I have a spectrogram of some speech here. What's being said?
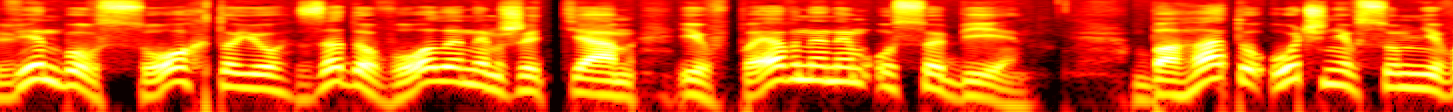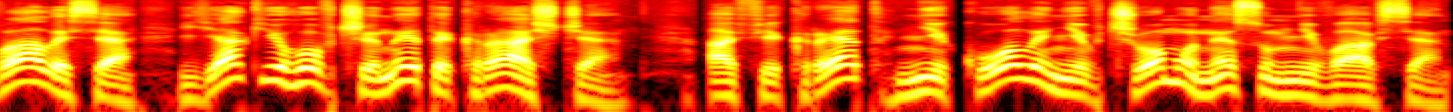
Він був сохтою, задоволеним життям і впевненим у собі. Багато учнів сумнівалися, як його вчинити краще. А Фікрет ніколи ні в чому не сумнівався.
